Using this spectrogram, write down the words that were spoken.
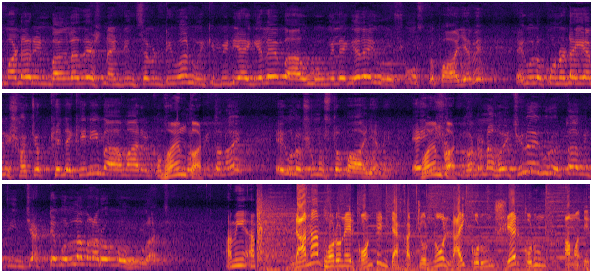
murder in Bangladesh nineteen seventy one উইকিপিডিয়ায় গেলে বা গুগলে গেলে এগুলো সমস্ত পাওয়া যাবে। এগুলো কোনোটাই আমি সচক্ষে দেখিনি বা আমার ভয়ঙ্কর। কল্পিত নয়। এগুলো সমস্ত পাওয়া যাবে। এই ভয়ঙ্কর। ঘটনা হয়েছিল এগুলো তো আমি তিন চারটে বললাম আরও বহু আছে। আমি আমি- নানা ধরনের কন্টেন্ট দেখার জন্য লাইক করুন শেয়ার করুন আমাদের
